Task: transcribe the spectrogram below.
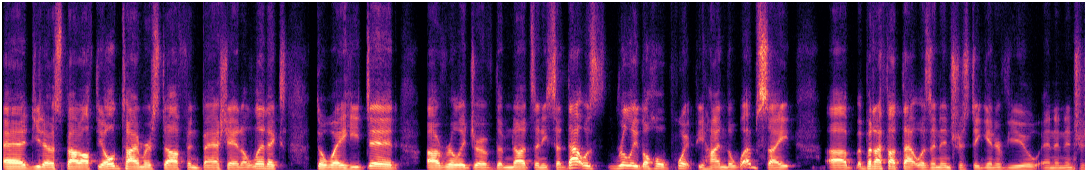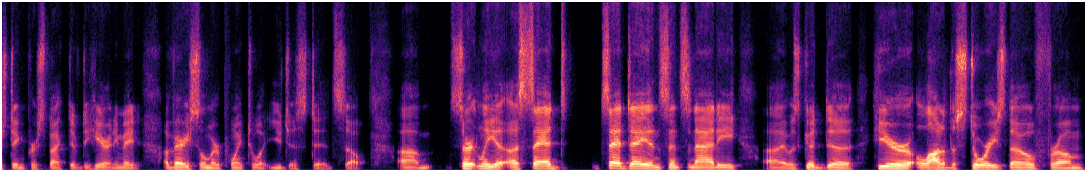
and you know spout off the old timer stuff and bash analytics the way he did uh, really drove them nuts. And he said that was really the whole point behind the website. Uh, but I thought that was an interesting interview and an interesting perspective to hear. And he made a very similar point to what you just did. So um, certainly a, a sad sad day in Cincinnati. Uh, it was good to hear a lot of the stories though from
